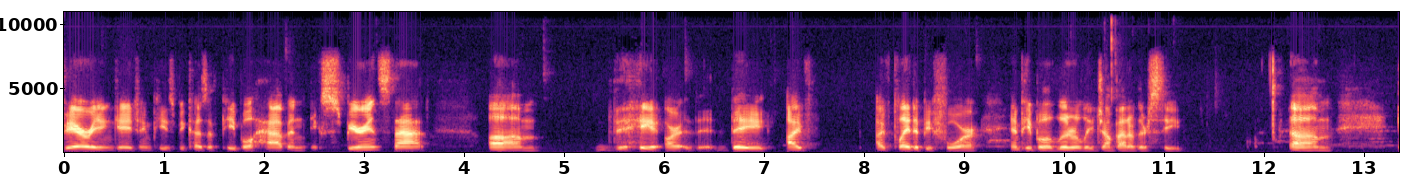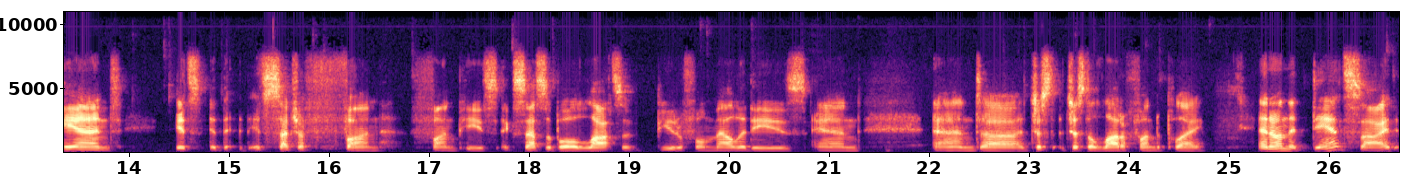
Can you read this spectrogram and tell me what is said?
very engaging piece because if people haven't experienced that, um, they are they I've I've played it before and people literally jump out of their seat. Um, and it's it, it's such a fun fun piece, accessible, lots of beautiful melodies, and and uh, just just a lot of fun to play. And on the dance side,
